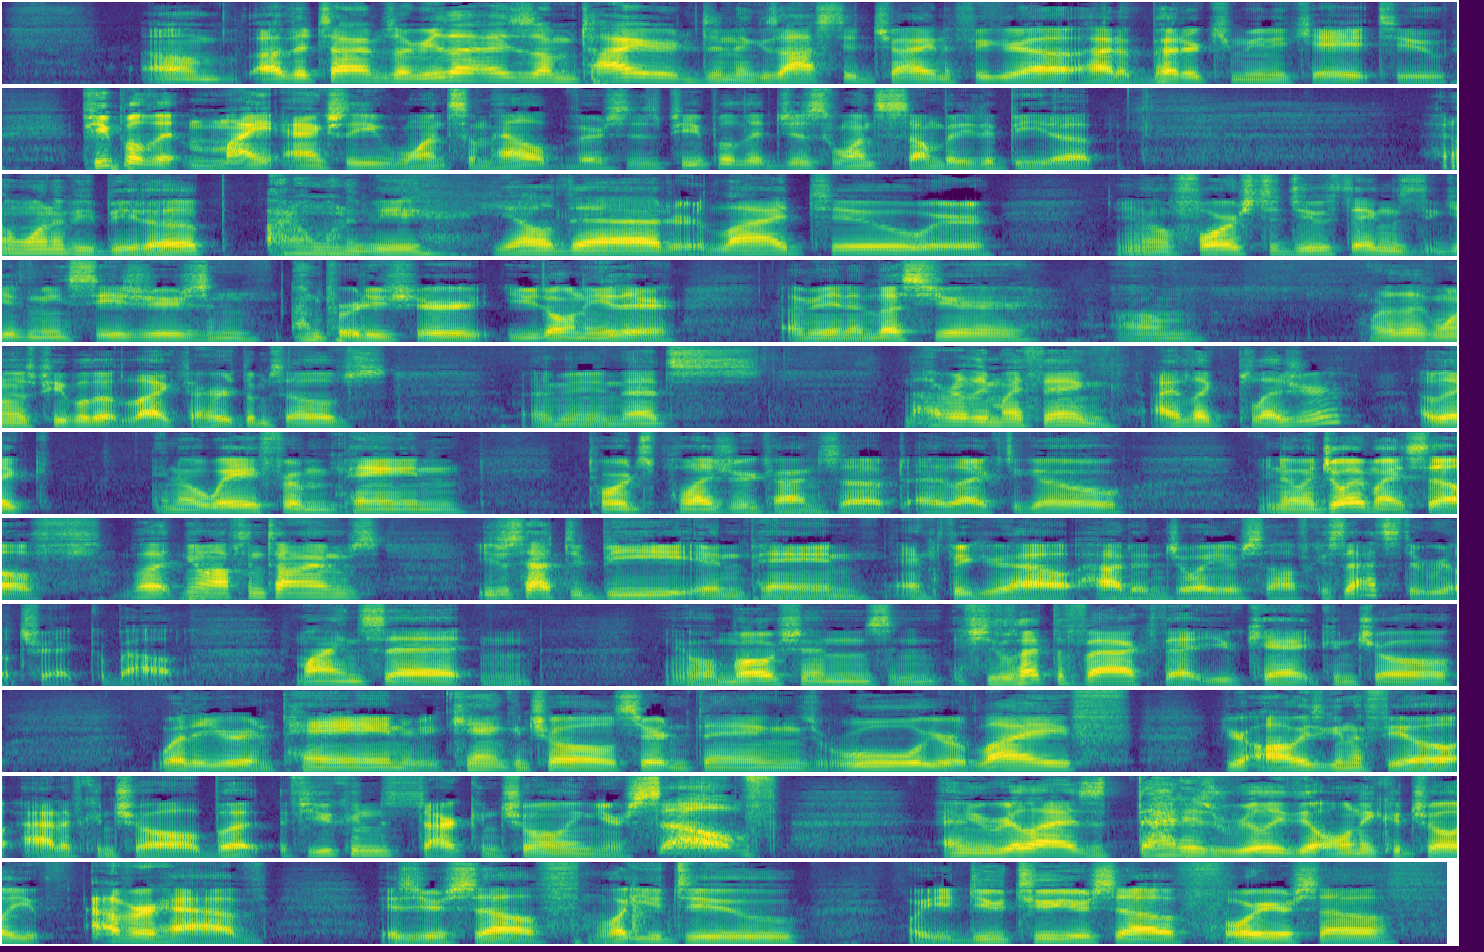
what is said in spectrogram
Um, other times I realize I'm tired and exhausted trying to figure out how to better communicate to people that might actually want some help versus people that just want somebody to beat up. I don't want to be beat up. I don't want to be yelled at or lied to or, you know, forced to do things that give me seizures. And I'm pretty sure you don't either. I mean, unless you're, um, what are the, one of those people that like to hurt themselves? I mean, that's not really my thing. I like pleasure. I like, you know, away from pain towards pleasure concept. I like to go, you know, enjoy myself. But, you know, oftentimes you just have to be in pain and figure out how to enjoy yourself because that's the real trick about mindset and, you know, emotions. And if you let the fact that you can't control whether you're in pain or you can't control certain things, rule your life, you're always going to feel out of control. But if you can start controlling yourself and you realize that is really the only control you ever have is yourself, what you do, what you do to yourself, for yourself,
